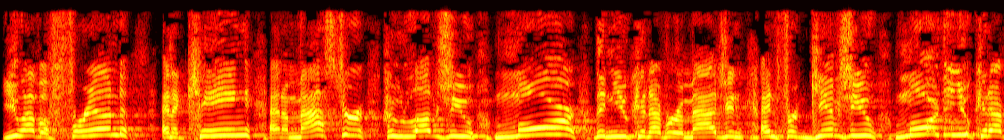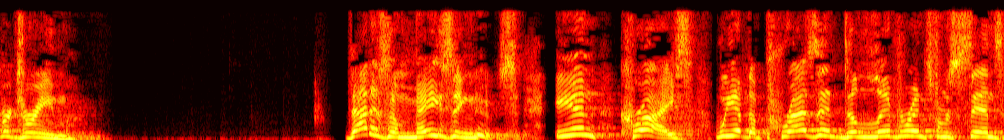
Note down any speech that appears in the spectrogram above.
You have a friend and a king and a master who loves you more than you can ever imagine and forgives you more than you could ever dream. That is amazing news. In Christ, we have the present deliverance from sin's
